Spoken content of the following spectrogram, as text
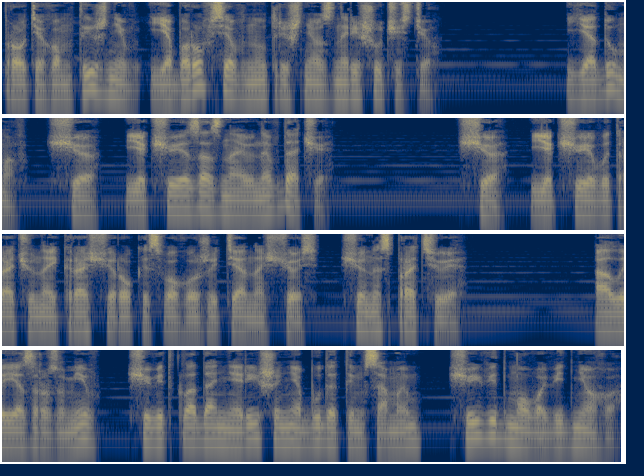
Протягом тижнів я боровся внутрішньо з нерішучістю. Я думав, що якщо я зазнаю невдачі, що, якщо я витрачу найкращі роки свого життя на щось, що не спрацює. Але я зрозумів, що відкладання рішення буде тим самим, що й відмова від нього.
